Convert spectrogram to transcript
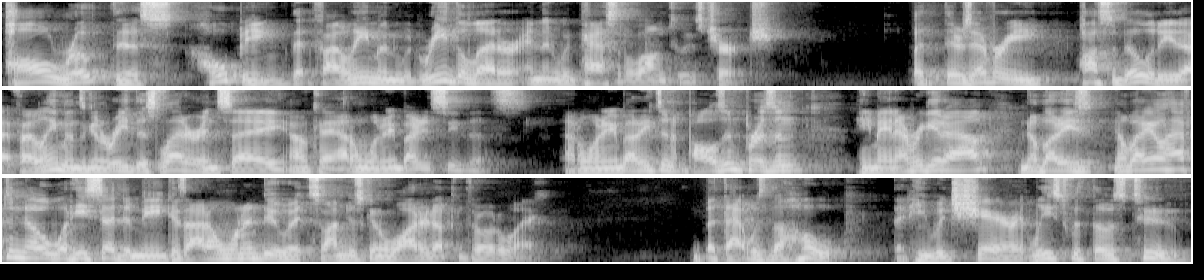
Paul wrote this hoping that Philemon would read the letter and then would pass it along to his church. But there's every possibility that Philemon's going to read this letter and say, okay, I don't want anybody to see this. I don't want anybody to know. Paul's in prison. He may never get out. Nobody's, nobody will have to know what he said to me because I don't want to do it, so I'm just going to wad it up and throw it away. But that was the hope that he would share, at least with those two.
